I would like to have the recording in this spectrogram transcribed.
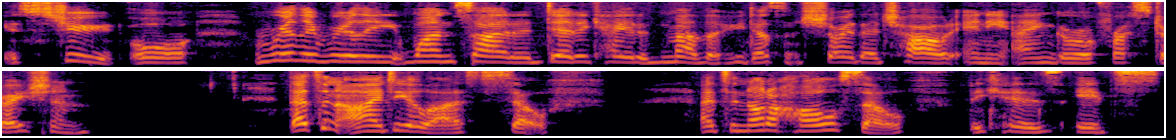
astute or really, really one-sided dedicated mother who doesn't show their child any anger or frustration. That's an idealized self. It's not a whole self because it's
